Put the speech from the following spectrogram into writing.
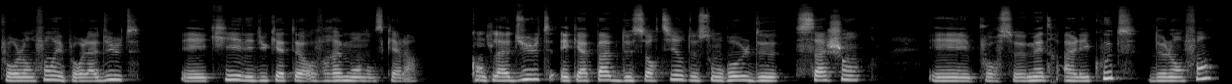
pour l'enfant et pour l'adulte. Et qui est l'éducateur vraiment dans ce cas-là? Quand l'adulte est capable de sortir de son rôle de sachant et pour se mettre à l'écoute de l'enfant,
